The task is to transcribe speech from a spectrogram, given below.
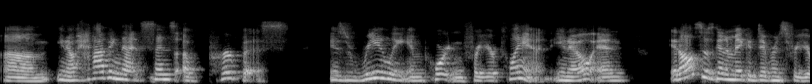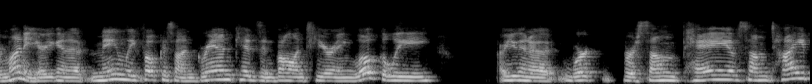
Um, you know, having that sense of purpose is really important for your plan, you know, and it also is going to make a difference for your money. Are you going to mainly focus on grandkids and volunteering locally? Are you going to work for some pay of some type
